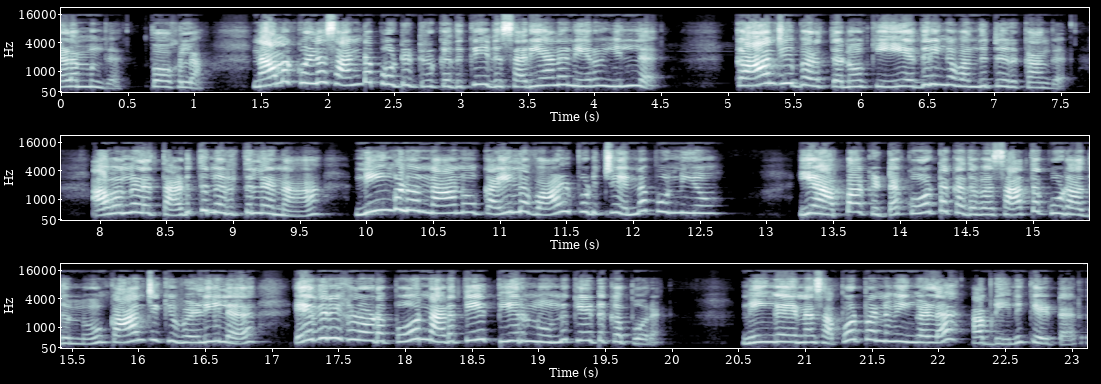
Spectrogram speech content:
கிளம்புங்க போகலாம். நமக்குள்ள சண்டை போட்டுட்டு இருக்கிறதுக்கு இது சரியான நேரம் இல்ல. காஞ்சிபுரத்தை நோக்கி எதிரிங்க வந்துட்டு இருக்காங்க. அவங்கள தடுத்து நிறுத்தலைன்னா நீங்களும் நானும் கையில வாழ் பிடிச்சு என்ன புண்ணியம்? என் அப்பா கிட்ட கோட்டை கதவை சாத்தக்கூடாதுன்னும் காஞ்சிக்கு வெளியில எதிரிகளோட போர் நடத்தியே தீரணும்னு கேட்டுக்க போறேன். நீங்க என்ன சப்போர்ட் பண்ணுவீங்கள அப்படின்னு கேட்டாரு.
